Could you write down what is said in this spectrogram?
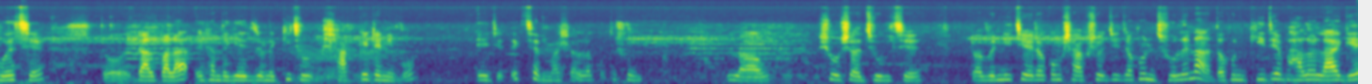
হয়েছে। তো ডালপালা, এখান থেকে এর জন্য কিছু শাক কেটে নিব। এই যে দেখছেন মার্শাল্লাহ কত সুন্দর লাউ, শসা ঝুলছে। তবে নিচে এরকম শাকসবজি যখন ঝুলে না, তখন কি যে ভালো লাগে,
